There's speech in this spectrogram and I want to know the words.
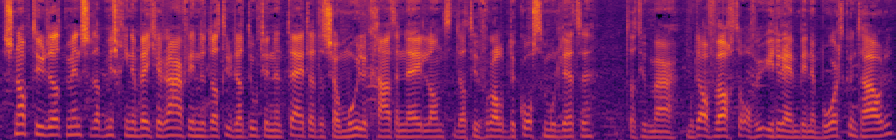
Snapt u dat mensen dat misschien een beetje raar vinden dat u dat doet in een tijd dat het zo moeilijk gaat in Nederland? Dat u vooral op de kosten moet letten? Dat u maar moet afwachten of u iedereen binnenboord kunt houden?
